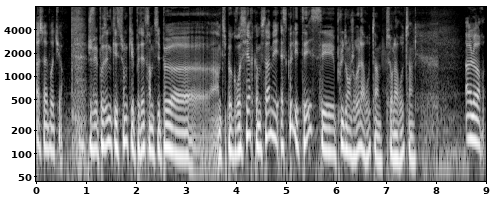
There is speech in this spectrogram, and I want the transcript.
à sa voiture. Je vais poser une question qui est peut-être un petit peu euh, un petit peu grossière comme ça, mais est-ce que l'été c'est plus dangereux la route sur la route? Alors,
